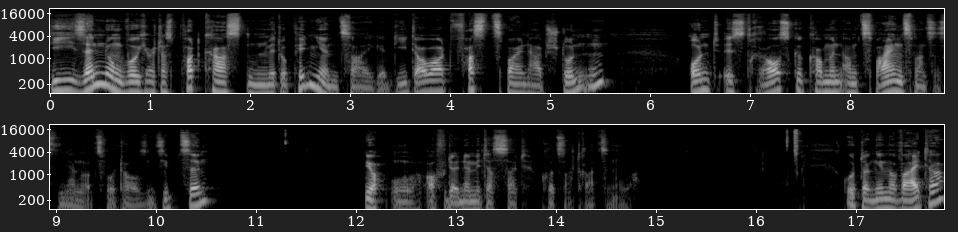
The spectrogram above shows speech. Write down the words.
Die Sendung, wo ich euch das Podcasten mit Opinion zeige, die dauert fast zweieinhalb Stunden und ist rausgekommen am 22. Januar 2017. Ja, oh, auch wieder in der Mittagszeit, kurz nach 13 Uhr. Gut, dann gehen wir weiter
